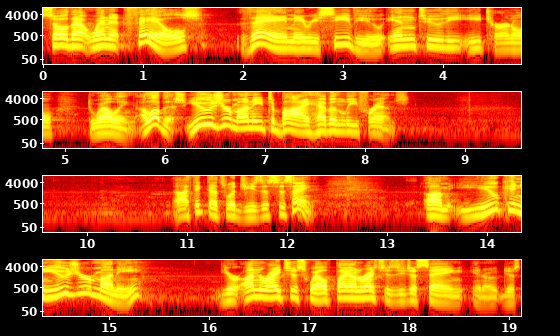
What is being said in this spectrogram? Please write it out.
so that when it fails, they may receive you into the eternal dwelling. I love this. Use your money to buy heavenly friends. I think that's what Jesus is saying. Um, you can use your money, your unrighteous wealth, by unrighteous, he's just saying, you know, just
